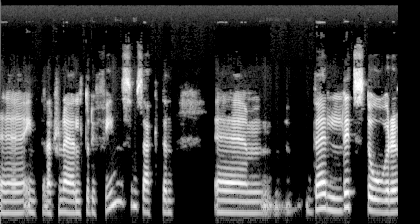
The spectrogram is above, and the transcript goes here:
eh, internationellt och det finns som sagt en eh, väldigt stor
